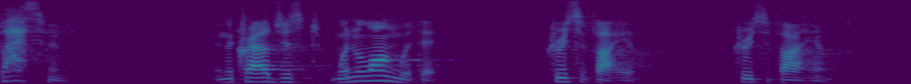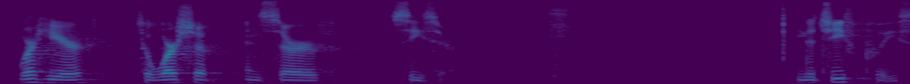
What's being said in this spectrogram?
Blasphemy. And the crowd just went along with it. Crucify him. Crucify him. We're here to worship and serve Caesar. And the chief priests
